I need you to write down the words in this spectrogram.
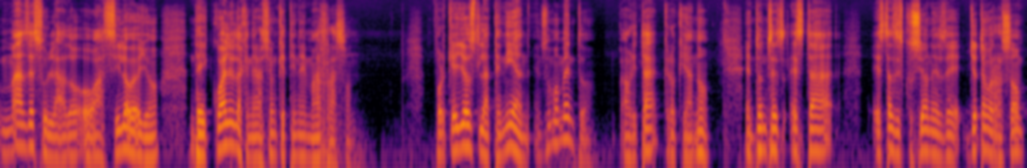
más de su lado, o así lo veo yo, de cuál es la generación que tiene más razón. Porque ellos la tenían en su momento. Ahorita creo que ya no. Entonces, esta, estas discusiones de yo tengo razón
